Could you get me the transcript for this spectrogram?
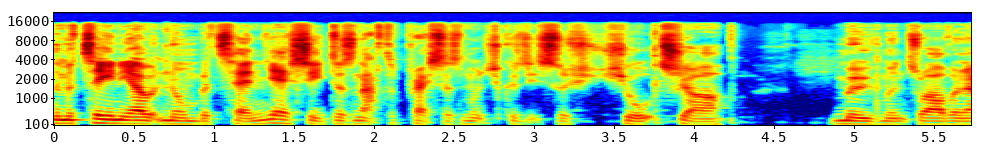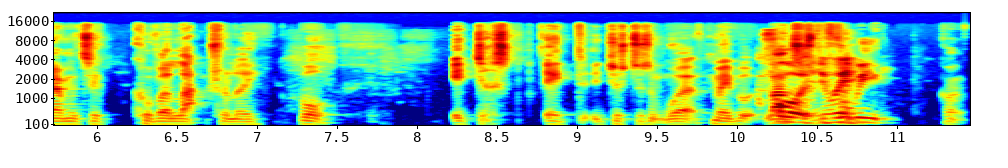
the Moutinho at number 10, yes, he doesn't have to press as much because it's a short, sharp movements rather than having to cover laterally. But it just it, it just doesn't work for me. But lads, before we go on,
